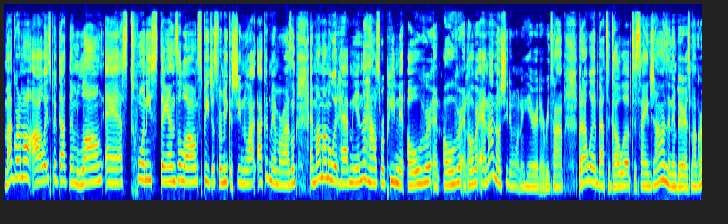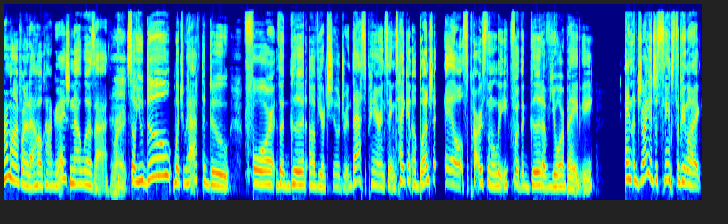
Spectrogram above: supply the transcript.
my grandma always picked out them long ass 20 stanza long speeches for me because she knew I, I could memorize them. And my mama would have me in the house repeating it over and over and over. And I know she didn't want to hear it every time, but I wasn't about to go up to St. John's and embarrass my grandma in front of that whole congregation. Now was I? Right. So you do what you have to do for the good of your children. That's parenting, taking a bunch of L's personally for the good of your baby. And Drea just seems to be like,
